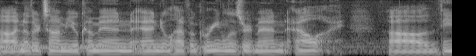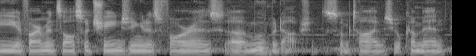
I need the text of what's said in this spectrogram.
Uh, another time you'll come in and you'll have a green lizard man ally. Uh, the environment's also changing as far as movement options. Sometimes you'll come in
